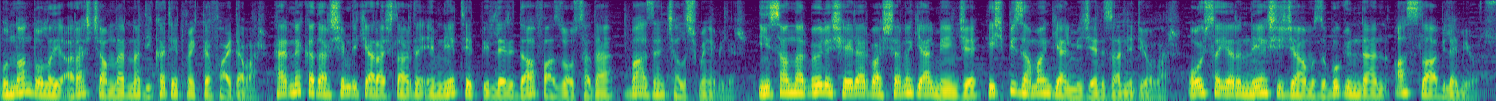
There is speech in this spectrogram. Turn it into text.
Bundan dolayı araç camlarına dikkat etmekte fayda var. Her ne kadar şimdiki araçlarda emniyet tedbirleri daha fazla olsa da bazen çalışmayabilir. İnsanlar böyle şeyler başlarına gelmeyince hiçbir zaman gelmeyeceğini zannediyorlar. Oysa yarın ne yaşayacağımızı bugünden asla bilemiyoruz.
